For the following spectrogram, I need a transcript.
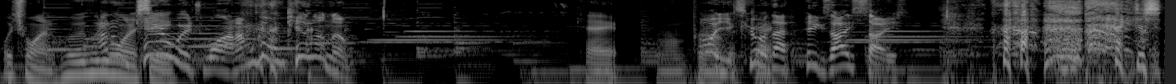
Which one? Who, who do I you don't want to care see? which one. I'm going killing them. Okay. I'm gonna put Oh, you this cured guy. that pig's eyesight. Just-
